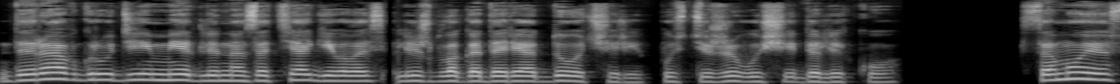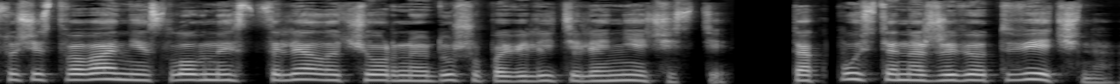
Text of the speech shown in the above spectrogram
Дыра в груди медленно затягивалась лишь благодаря дочери, пусть и живущей далеко. Само ее существование словно исцеляло черную душу повелителя нечисти. Так пусть она живет вечно.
